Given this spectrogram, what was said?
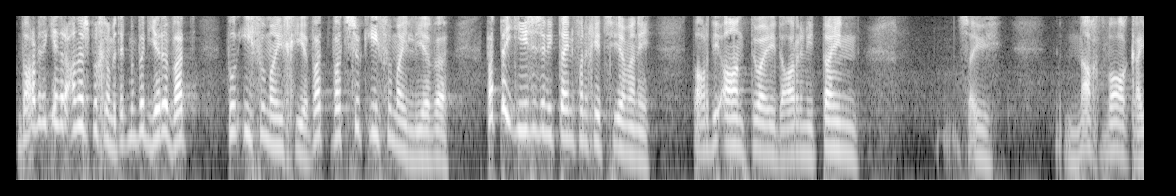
Daarom moet ek eerder anders begin. Met ek moet bid, Here, wat wil U vir my gee? Wat wat soek U vir my lewe? Wat by Jesus in die tuin van Getsemane? Daardie aand toe hy daar in die tuin sy nagwaak, hy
